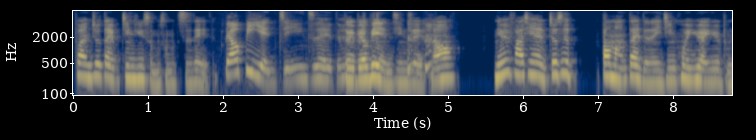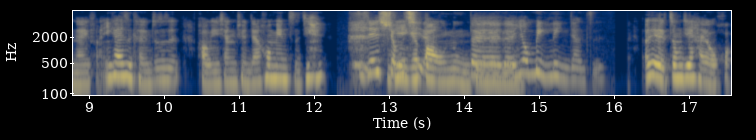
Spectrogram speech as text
不然就带不进去，什么什么之类的。不要闭眼睛之类的。对，不要闭眼睛之类的。然后你会发现，就是帮忙带的人已经会越来越不耐烦。一开始可能就是好言相劝，但后面直接直接凶起来，暴怒，对对对，用命令这样子。而且中间还有换，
